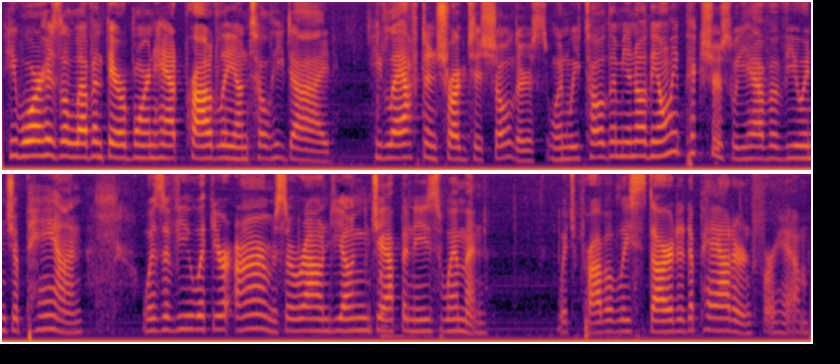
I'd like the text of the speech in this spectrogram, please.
He wore his 11th Airborne hat proudly until he died. He laughed and shrugged his shoulders when we told him, you know, the only pictures we have of you in Japan was of you with your arms around young Japanese women, which probably started a pattern for him.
